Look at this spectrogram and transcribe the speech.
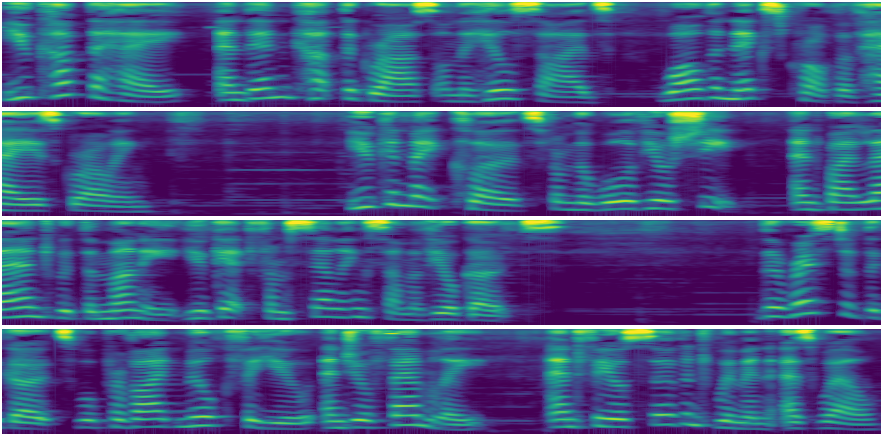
You cut the hay, and then cut the grass on the hillsides, while the next crop of hay is growing. You can make clothes from the wool of your sheep, and buy land with the money you get from selling some of your goats. The rest of the goats will provide milk for you and your family, and for your servant women as well.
